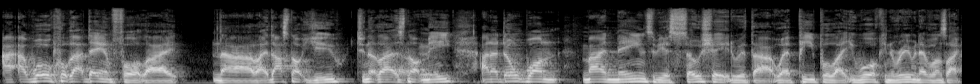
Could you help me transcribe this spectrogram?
I, I woke up that day and thought like, nah, like that's not you. Do you know like that's not me? And I don't want my name to be associated with that, where people like you walk in a room and everyone's like,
